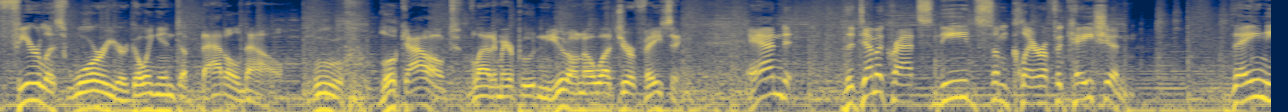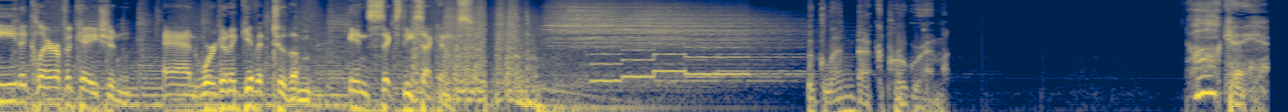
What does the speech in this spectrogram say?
Fearless warrior going into battle now. Ooh, look out, Vladimir Putin. You don't know what you're facing. And the Democrats need some clarification. They need a clarification, and we're going to give it to them in 60 seconds. The Glenn Beck Program. Okay.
